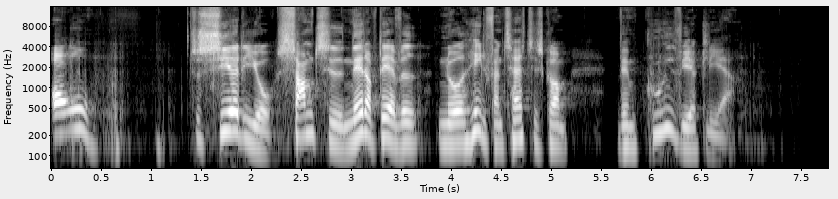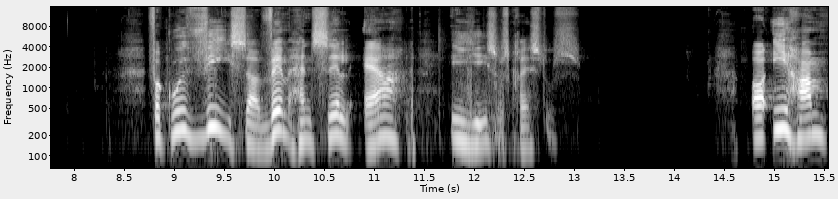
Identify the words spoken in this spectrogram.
Og så siger de jo samtidig netop derved noget helt fantastisk om, hvem Gud virkelig er. For Gud viser, hvem han selv er i Jesus Kristus. Og i ham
